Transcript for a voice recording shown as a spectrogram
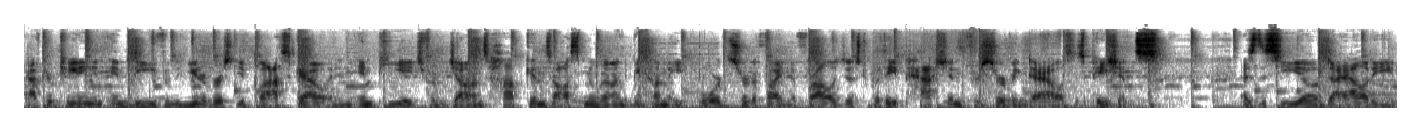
After obtaining an MD from the University of Glasgow and an MPH from Johns Hopkins, Osman went on to become a board certified nephrologist with a passion for serving dialysis patients. As the CEO of Diality,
